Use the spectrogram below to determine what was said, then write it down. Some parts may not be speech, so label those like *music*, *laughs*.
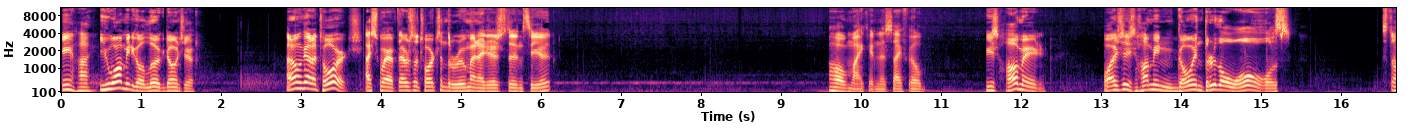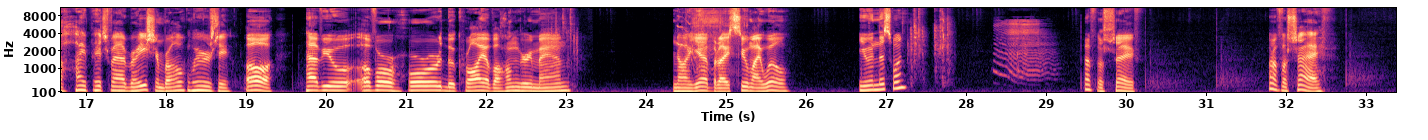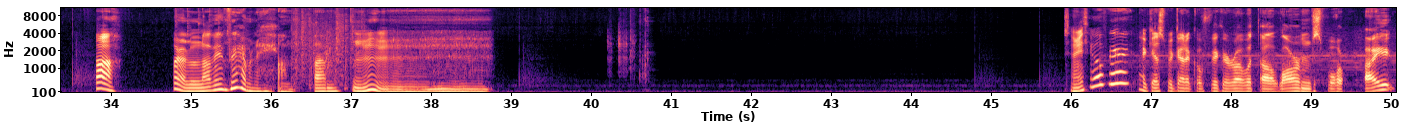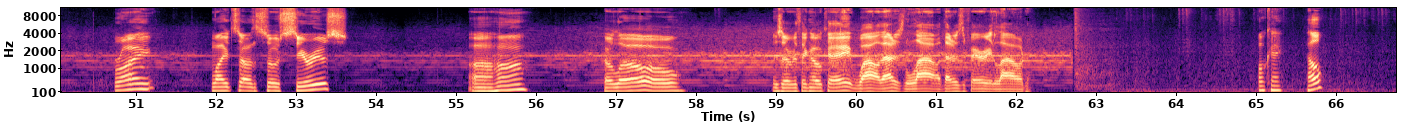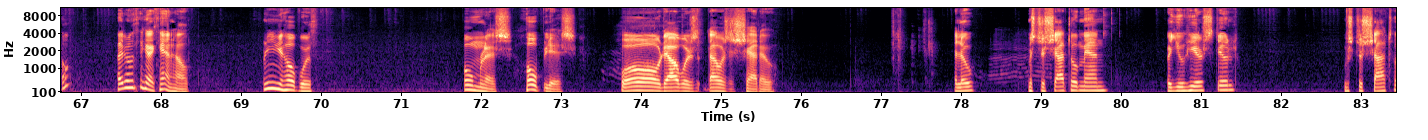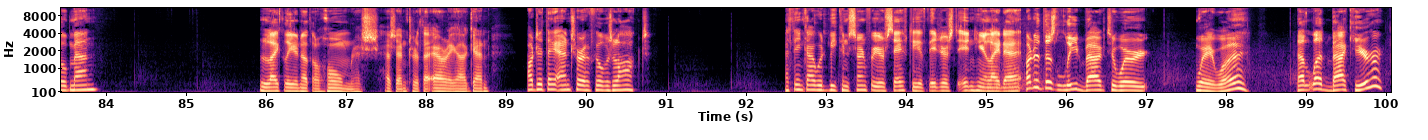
behind. You want me to go look, don't you? I don't got a torch. I swear, if there was a torch in the room and I just didn't see it. Oh my goodness, I feel... He's humming. Why is this humming going through the walls? It's the high-pitched vibration, bro. Where is he? Oh, have you ever heard the cry of a hungry man? Not yet, but I assume I will. You in this one? I feel safe. I feel safe. Ah, what a loving family. Um, um, mmm. Anything over here? I guess we gotta go figure out what the alarm's for, right? Right? Why it sounds so serious? Uh-huh. Hello? Is everything okay? Wow, that is loud. That is very loud. Okay. Help? Oh, I don't think I can help. What do you need help with? Homeless. Hopeless. Whoa, that was that was a shadow. Hello? Mr. Shadow Man? Are you here still? Mr. Shadow Man? Likely another homeless has entered the area again. How did they enter if it was locked? I think I would be concerned for your safety if they're just in here like that. How did this lead back to where... Wait, what? That led back here?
